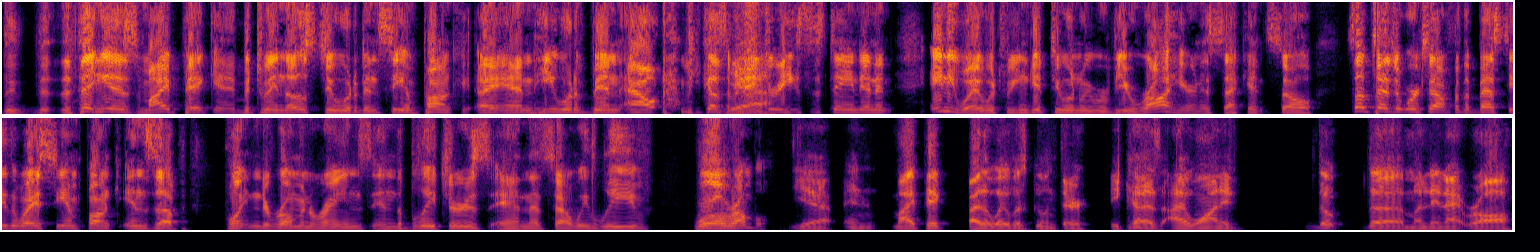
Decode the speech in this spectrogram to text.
The, the, the thing is, my pick uh, between those two would have been CM Punk, uh, and he would have been out because of yeah. an injury he sustained in it anyway, which we can get to when we review Raw here in a second. So sometimes it works out for the best either way. CM Punk ends up pointing to Roman Reigns in the bleachers, and that's how we leave Royal Rumble. Yeah, and my pick, by the way, was Gunther because I wanted the the Monday Night Raw.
